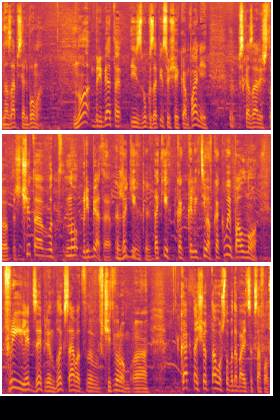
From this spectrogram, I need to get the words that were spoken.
на запись альбома. Но ребята из звукозаписывающей компании э, сказали, что что-то вот, ну, ребята, таких, Жиденько. таких как коллективов, как вы, полно. Free, Led Zeppelin, Black Sabbath э, в четвером. Э, Как насчет того, чтобы добавить саксофон?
